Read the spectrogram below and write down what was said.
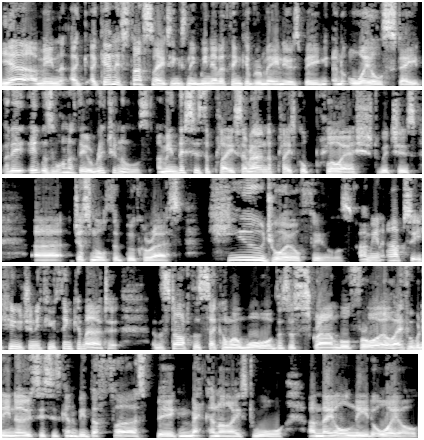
Yeah, I mean, again, it's fascinating, isn't it? We never think of Romania as being an oil state, but it, it was one of the originals. I mean, this is a place around a place called Ploiești, which is uh, just north of Bucharest. Huge oil fields. I mean, absolutely huge. And if you think about it, at the start of the Second World War, there's a scramble for oil. Everybody knows this is going to be the first big mechanized war, and they all need oil.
